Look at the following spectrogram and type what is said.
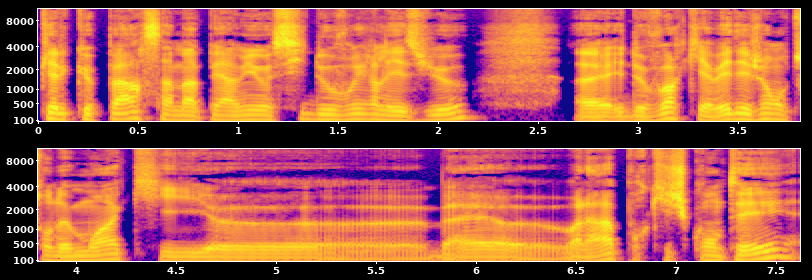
quelque part, ça m'a permis aussi d'ouvrir les yeux et de voir qu'il y avait des gens autour de moi qui, ben, voilà, pour qui je comptais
